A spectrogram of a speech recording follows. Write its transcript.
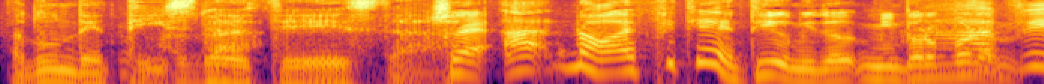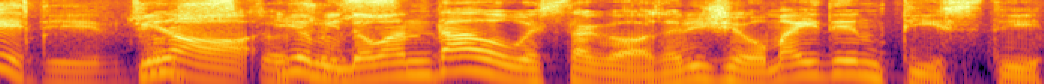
Ad un dentista. dentista. Cioè, ah, no, effettivamente io mi, do, mi propone- Ah, vedi, Sì, no, giusto, io mi giusto. domandavo questa cosa, dicevo, ma i dentisti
